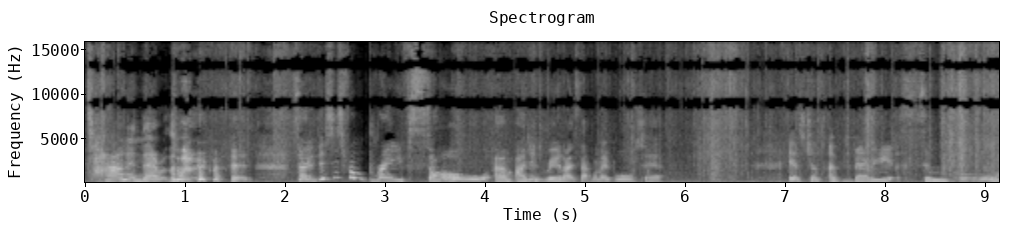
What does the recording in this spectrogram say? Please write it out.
tan in there at the moment. So this is from Brave Soul. Um, I didn't realize that when I bought it. It's just a very simple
